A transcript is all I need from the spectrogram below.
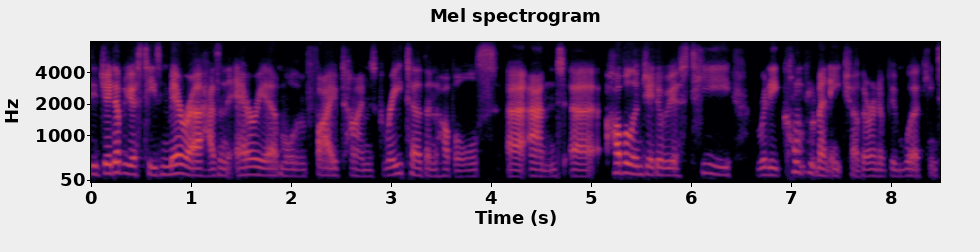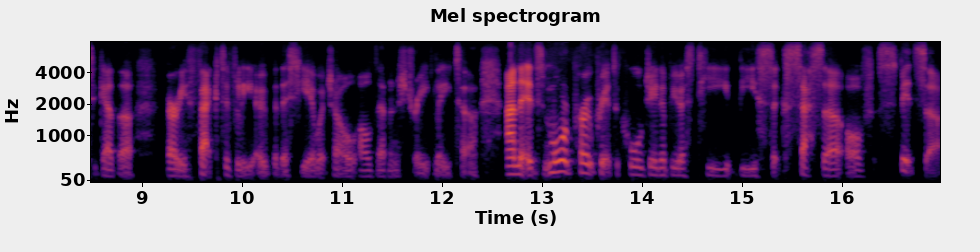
the JWST's mirror has an area more than five times greater than Hubble's, uh, and uh, Hubble and JWST really complement each other and have been working together very effectively over this year, which I'll, I'll demonstrate later. And it's more appropriate to call JWST the successor of Spitzer.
